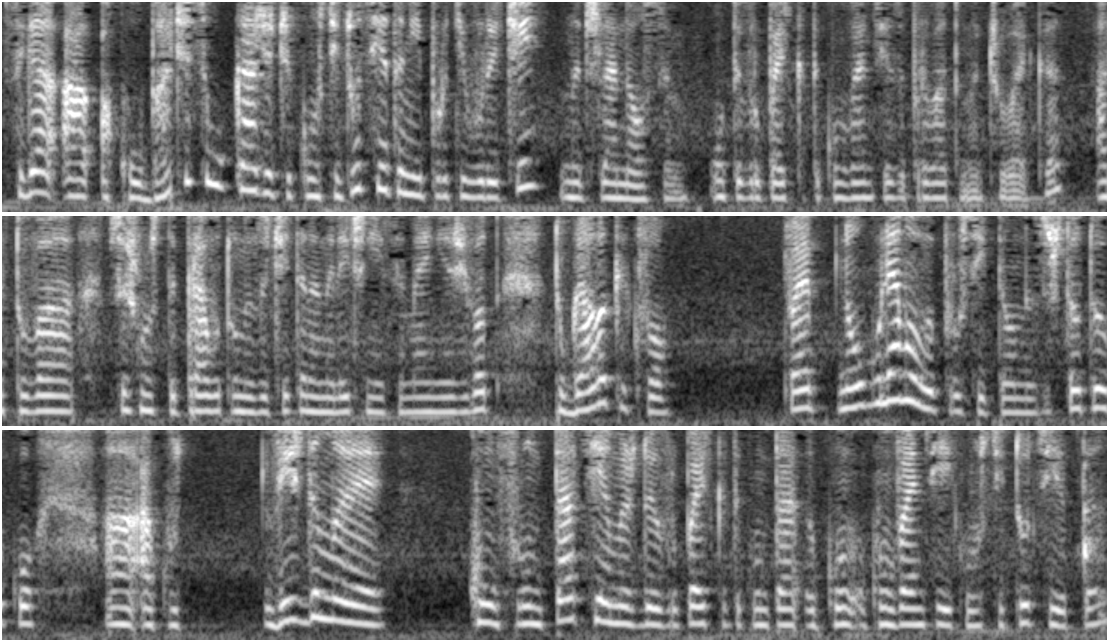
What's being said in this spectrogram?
Сега, а, ако обаче се окаже, че Конституцията ни противоречи на член 8 от Европейската конвенция за правата на човека, а това всъщност е правото на зачитане на личния и семейния живот, тогава какво? Това е много голяма въпросителна, защото ако, а, ако виждаме конфронтация между Европейската конвенция и Конституцията,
